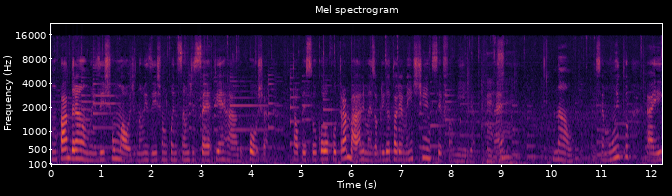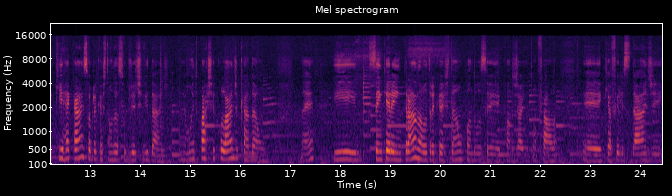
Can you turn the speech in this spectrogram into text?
um padrão, não existe um molde, não existe uma condição de certo e errado. Poxa, tal pessoa colocou trabalho, mas obrigatoriamente tinha que ser família, né? Uhum. Não, isso é muito aí que recai sobre a questão da subjetividade. É muito particular de cada um, né? E sem querer entrar na outra questão, quando você, quando Jailton fala é, que a felicidade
